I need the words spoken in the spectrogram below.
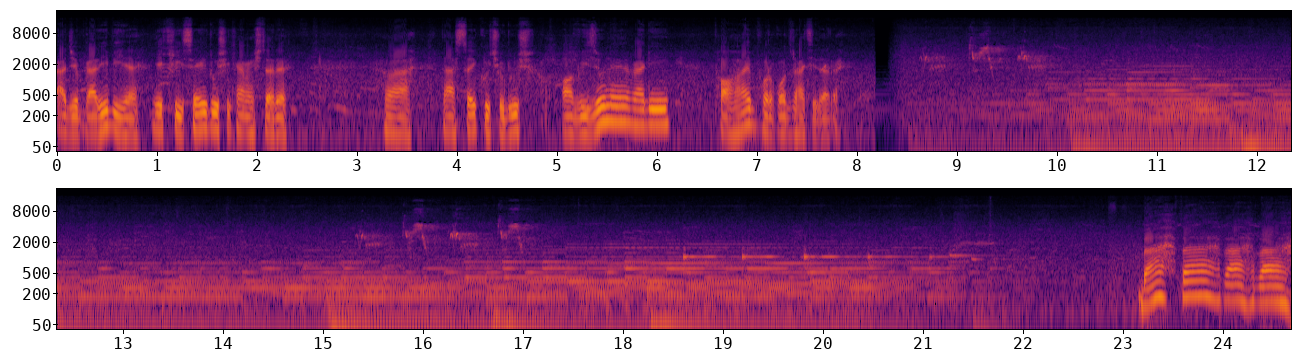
عجیب غریبیه. یه کیسه روشی کمش داره. و دستای کوچولوش آویزونه ولی پاهای پرقدرتی داره. به به به به.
